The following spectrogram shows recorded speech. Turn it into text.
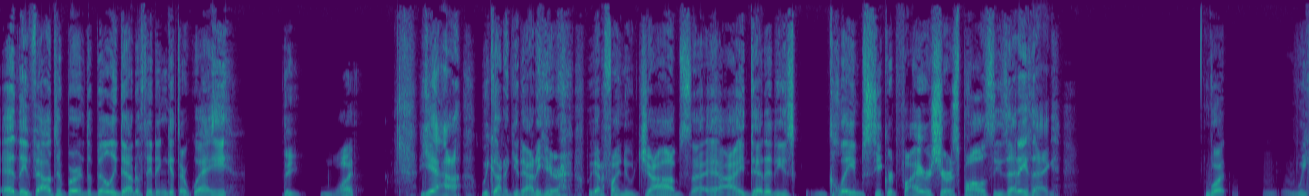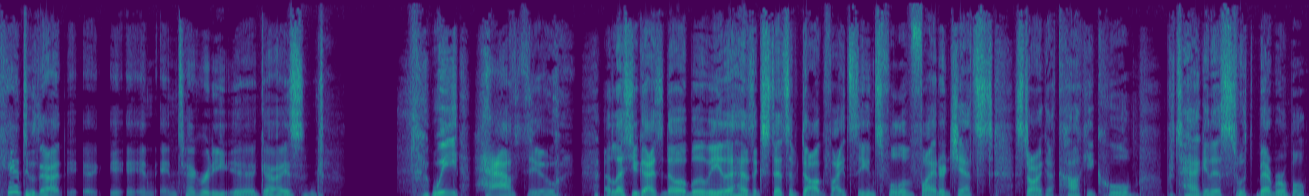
and they vowed to burn the building down if they didn't get their way. They what? Yeah, we gotta get out of here. We gotta find new jobs, I- identities, claim secret fire insurance policies, anything. What? We can't do that. I- I- in- integrity, uh, guys. We have to. Unless you guys know a movie that has extensive dogfight scenes full of fighter jets, starring a cocky, cool protagonist with memorable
